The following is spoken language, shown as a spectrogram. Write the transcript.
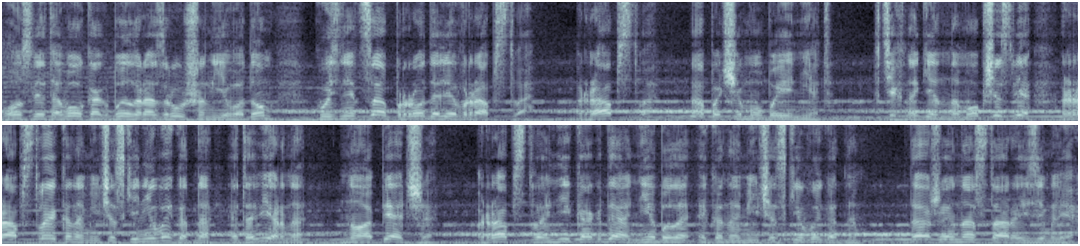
После того, как был разрушен его дом, кузнеца продали в рабство. Рабство а почему бы и нет? В техногенном обществе рабство экономически невыгодно, это верно. Но опять же, рабство никогда не было экономически выгодным, даже на Старой Земле.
